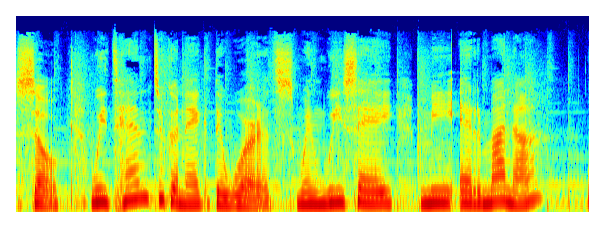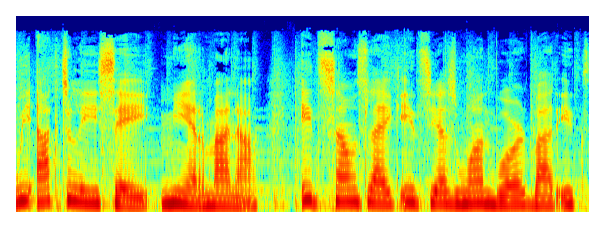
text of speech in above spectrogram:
So we tend to connect the words. When we say mi hermana, we actually say mi hermana. It sounds like it's just one word, but it's,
